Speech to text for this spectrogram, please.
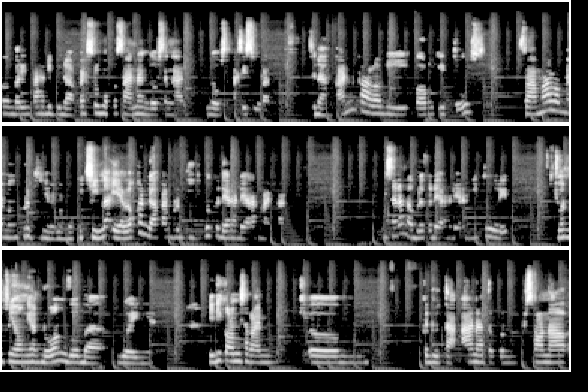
pemerintah di Budapest lu mau ke sana nggak usah nggak usah kasih surat. Sedangkan kalau di Korut itu selama lo memang pergi memang mau ke Cina ya lo kan gak akan pergi juga ke daerah-daerah mereka. Di sana nggak boleh ke daerah-daerah gitu Rip cuman Pyongyang doang gue gue ini jadi kalau misalkan em, kedutaan ataupun personal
